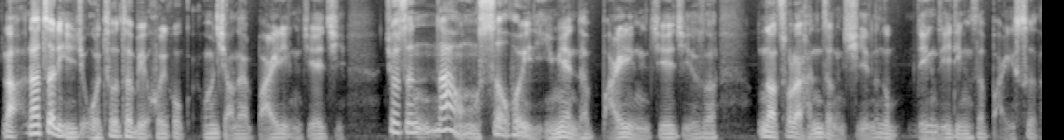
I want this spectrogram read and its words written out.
那那这里我就特别回过我们讲的白领阶级，就是那种社会里面的白领阶级，就是说那出来很整齐，那个领子一定是白色的。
